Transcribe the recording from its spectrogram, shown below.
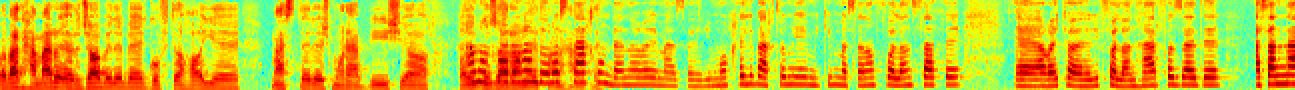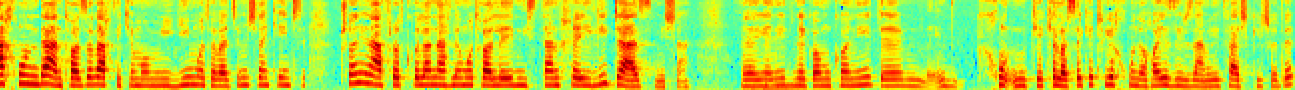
و بعد همه رو ارجاع بده به گفته های مسترش مربیش یا پایگزاران هم درست نخوندن آقای مظاهری ما خیلی وقتا میایم میگیم مثلا فلان صفحه آقای طاهری فلان حرف زده. اصلا نخوندن. تازه وقتی که ما میگیم متوجه میشن که این چیز چون این افراد کلا اهل مطالعه نیستن خیلی جذب میشن. یعنی نگاه می‌کنید خون... که کلاسه که توی خونه های زیرزمینی تشکیل شده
